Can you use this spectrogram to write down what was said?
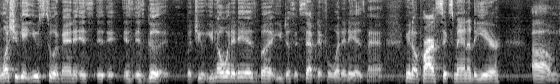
once you get used to it, man, it's it, it, it's, it's good but you you know what it is, but you just accept it for what it is, man. You know, prior six man of the year. Um,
